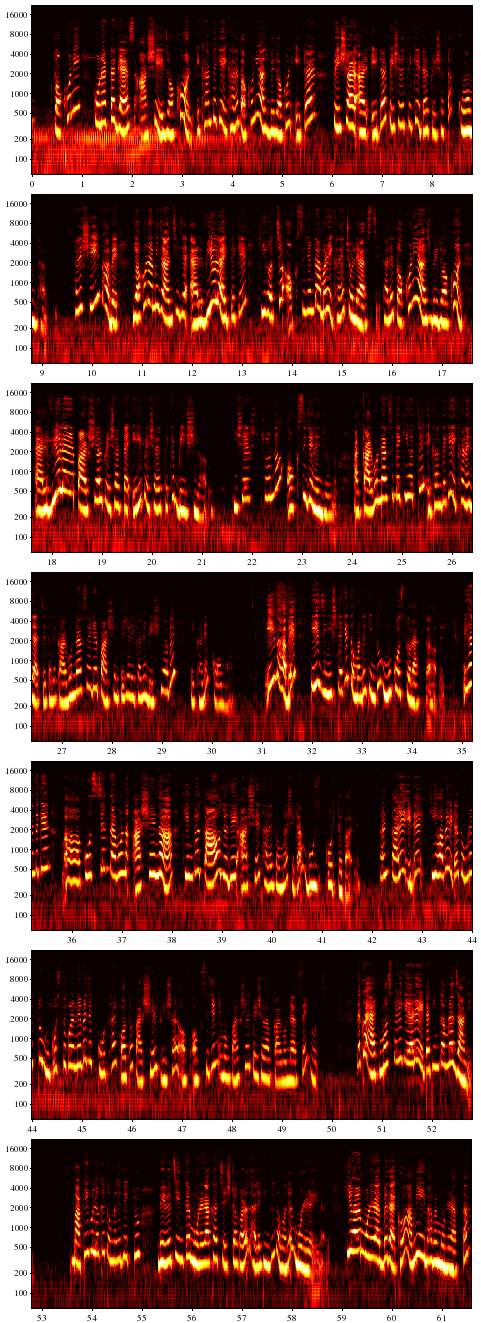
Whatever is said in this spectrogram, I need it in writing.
তখনই কোন একটা গ্যাস আসে যখন, এখান থেকে এখানে তখনই আসবে যখন এটার প্রেশার আর এটার প্রেশারের থেকে এটার প্রেশারটা কম থাকবে তাহলে সেইভাবে যখন আমি জানছি যে অ্যালভিওলাই থেকে কি হচ্ছে, অক্সিজেনটা আমার এখানে চলে আসছে, তাহলে তখনই আসবে যখন অ্যালভিওলাইয়ের পার্শিয়াল প্রেশারটা এই প্রেশারের থেকে বেশি হবে। কিসের জন্য? অক্সিজেনের জন্য। আর কার্বন ডাইঅক্সাইডে কি হচ্ছে? এখান থেকে এখানে যাচ্ছে। তাহলে কার্বন ডাইঅক্সাইডের পার্শিয়াল প্রেশার এখানে বেশি হবে, এখানে কম হবে। এইভাবে এই জিনিসটাকে তোমাদের কিন্তু মুখস্থ রাখতে হবে। এখান থেকে কোশ্চেন তেমন আসে না, কিন্তু তাও যদি আসে, তাহলে তোমরা সেটা বুঝ, করতে পারবে। কারণ তাহলে এটা কি হবে? এটা তোমরা একটু মুখস্থ করে নেবে যে কোথায় কত পার্শিয়াল প্রেশার অফ অক্সিজেন এবং partial pressure of carbon dioxide হচ্ছে। দেখো অ্যাটমসফেরিক এয়ারে এটা কিন্তু আমরা জানি। বাকিগুলোকে তোমরা যদি একটু ভেবে চিনতে মনে রাখার চেষ্টা করো, তাহলে কিন্তু তোমাদের মনে রয়ে যাবে। কীভাবে মনে রাখবে? দেখো, আমি এইভাবে মনে রাখতাম।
